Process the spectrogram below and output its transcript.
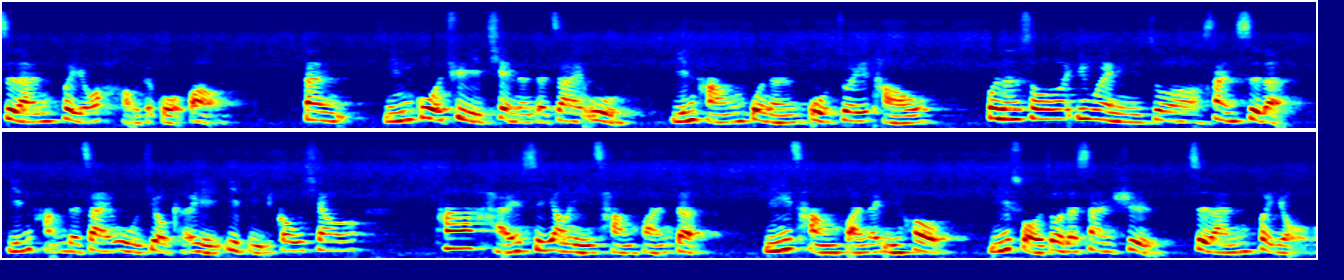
自然会有好的果报，但您过去欠人的债务。银行不能不追讨，不能说因为你做善事了，银行的债务就可以一笔勾销，他还是要你偿还的。你偿还了以后，你所做的善事自然会有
